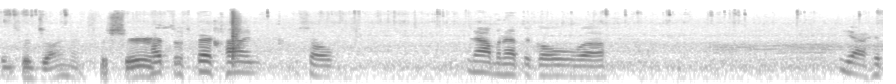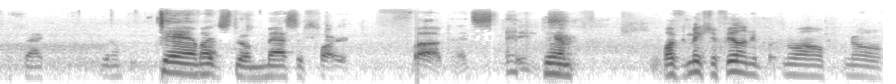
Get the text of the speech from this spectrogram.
thanks for joining for sure. had some spare time, so now I'm gonna have to go. Uh, yeah, hit the sack. You know. Damn, I just threw a massive fart. Fuck, that stinks. Damn. Well, if it makes you feel any, well, no.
